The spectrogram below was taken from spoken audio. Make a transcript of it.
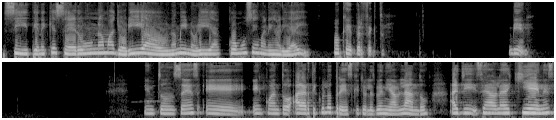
si tiene que ser una mayoría o una minoría, ¿cómo se manejaría ahí? Ok, perfecto. Bien. Entonces, eh, en cuanto al artículo 3 que yo les venía hablando, allí se habla de quiénes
